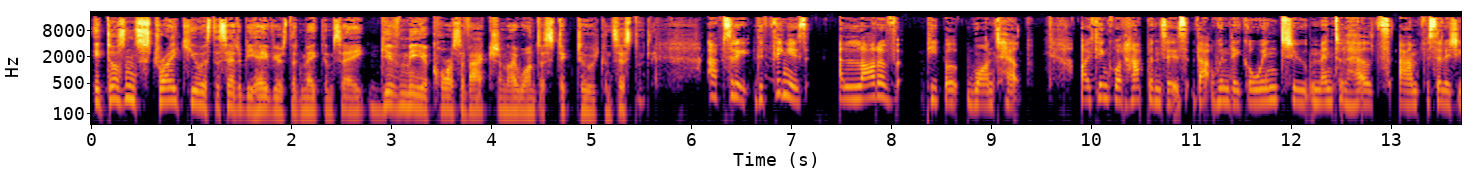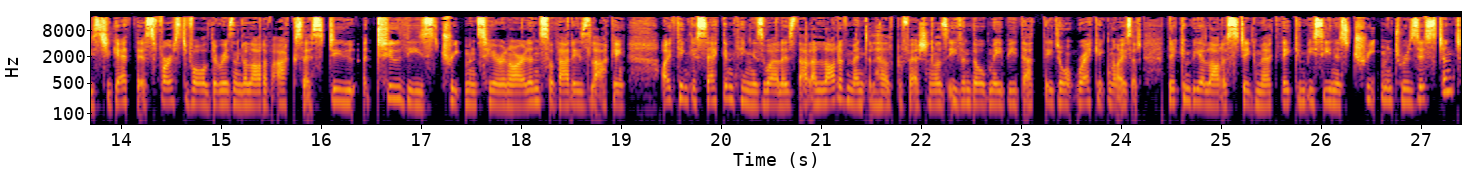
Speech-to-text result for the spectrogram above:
It doesn't strike you as the set of behaviours that make them say, give me a course of action, I want to stick to it consistently. Absolutely. The thing is, a lot of people want help. I think what happens is that when they go into mental health um, facilities to get this, first of all, there isn't a lot of access to, to these treatments here in Ireland, so that is lacking. I think a second thing as well is that a lot of mental health professionals, even though maybe that they don't recognise it, there can be a lot of stigma. They can be seen as treatment resistant,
